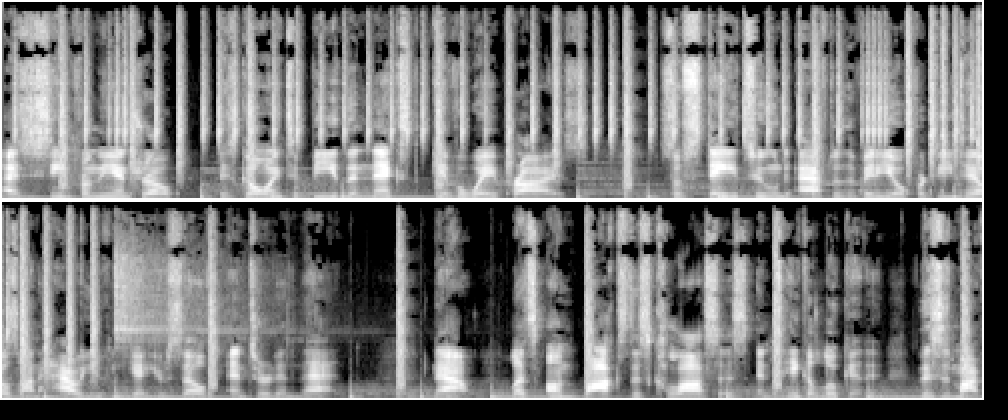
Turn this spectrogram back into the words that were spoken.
as you've seen from the intro, is going to be the next giveaway prize. So stay tuned after the video for details on how you can get yourself entered in that. Now, let's unbox this Colossus and take a look at it. This is my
